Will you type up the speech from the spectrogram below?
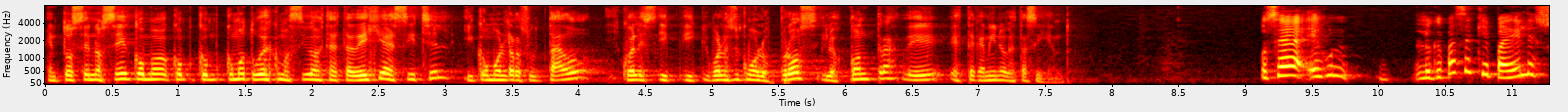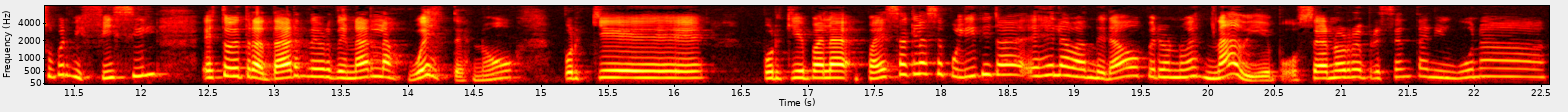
entonces, no sé cómo, cómo, cómo, tú ves cómo ha sido esta estrategia de Sichel y cómo el resultado, y cuáles, y cuáles son como los pros y los contras de este camino que está siguiendo. O sea, es un, lo que pasa es que para él es súper difícil esto de tratar de ordenar las huestes, ¿no? Porque, porque para, para esa clase política es el abanderado, pero no es nadie, o sea, no representa ninguna,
